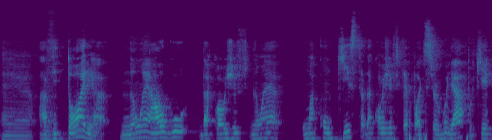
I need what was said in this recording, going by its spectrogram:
É, a vitória não é algo da qual Jef, não é uma conquista da qual Jefté pode se orgulhar, porque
